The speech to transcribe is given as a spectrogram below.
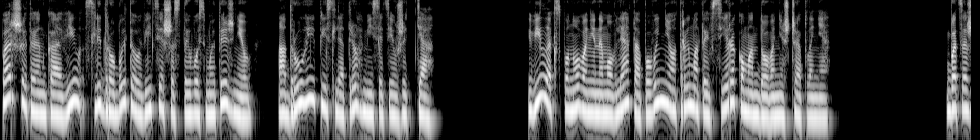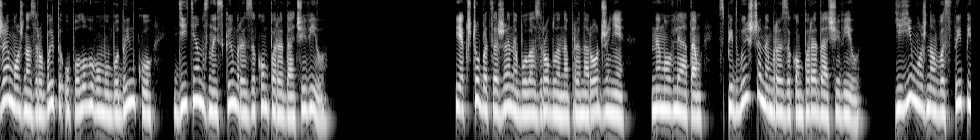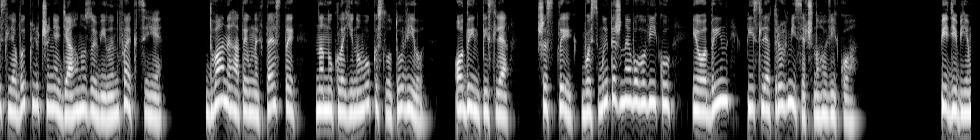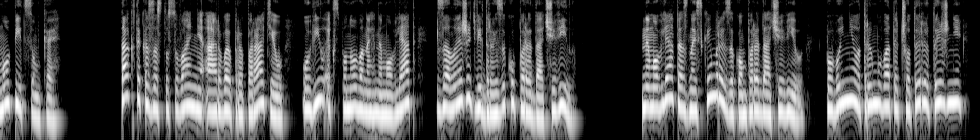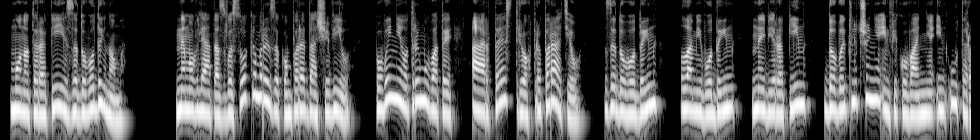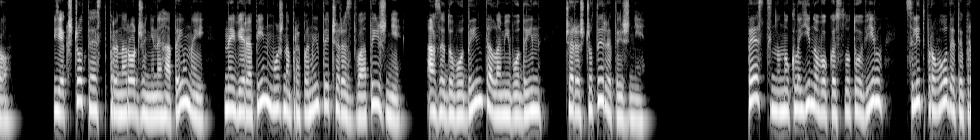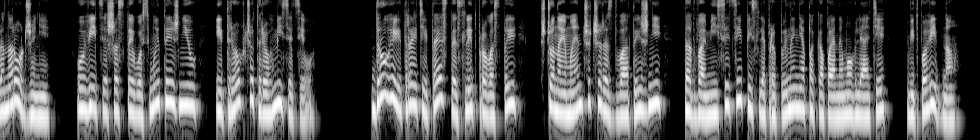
Перший ТНК ВІЛ слід робити у віці 6-8 тижнів, а другий після трьох місяців життя. ВІЛ-експоновані немовлята повинні отримати всі рекомендовані щеплення. БЦЖ можна зробити у пологовому будинку дітям з низьким ризиком передачі ВІЛ. Якщо БЦЖ не була зроблена при народженні немовлятам з підвищеним ризиком передачі ВІЛ, її можна ввести після виключення діагнозу ВІЛ-інфекції, два негативних тести на нуклеїнову кислоту ВІЛ, один після 6-8 тижневого віку і один після трьохмісячного віку. Підіб'ємо підсумки. Тактика застосування АРВ препаратів у ВІЛ експонованих немовлят залежить від ризику передачі ВІЛ. Немовлята з низьким ризиком передачі ВІЛ повинні отримувати 4 тижні монотерапії з едоводином. Немовлята з високим ризиком передачі ВІЛ повинні отримувати АРТ з трьох препаратів зедоводин, ламіводин, невірапін до виключення інфікування ін-утеро. Якщо тест при народженні негативний, невірапін можна припинити через 2 тижні, а зедоводин та ламіводин через 4 тижні. Тест на нуклеїнову кислоту ВІЛ слід проводити при народженні у віці 6-8 тижнів і 3-4 місяців. Другий і третій тести слід провести щонайменше через 2 тижні та 2 місяці після припинення ПКП немовляті відповідно.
